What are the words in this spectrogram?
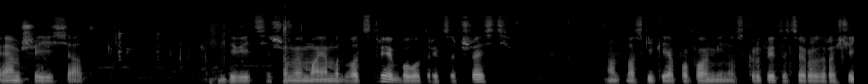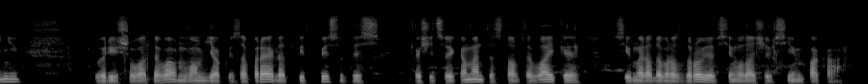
М60. Дивіться, що ми маємо. 23 було 36. От наскільки я попав мінус. Крутити це розіграш чи ні. Вирішувати вам. Вам дякую за перегляд. Підписуйтесь, пишіть свої коменти, ставте лайки. Всім мира, добра, всім удачі, всім пока.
